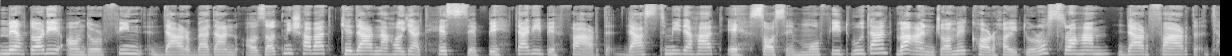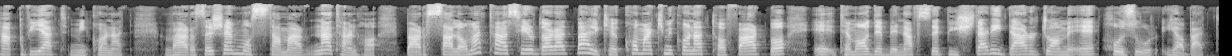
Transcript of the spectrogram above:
مقداری آندورفین در بدن آزاد می شود که در نهایت حس بهتری به فرد دست می دهد احساس مفید بودن و انجام کارهای درست را هم در فرد تقویت می کند ورزش مستمر نه تنها بر سلامت تاثیر دارد بلکه کمک می کند تا فرد با اعتماد به نفس بیشتری در جامعه حضور یابد.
